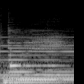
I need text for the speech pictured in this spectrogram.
world.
